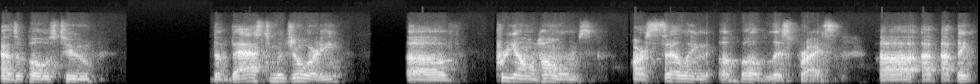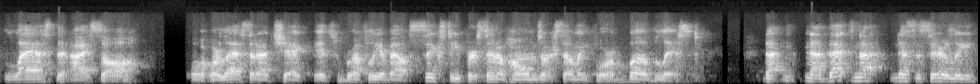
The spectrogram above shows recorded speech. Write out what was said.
as opposed to the vast majority of pre-owned homes are selling above list price. Uh, I, I, think last that I saw, or, or last that I checked, it's roughly about 60% of homes are selling for above list. Now, now that's not necessarily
